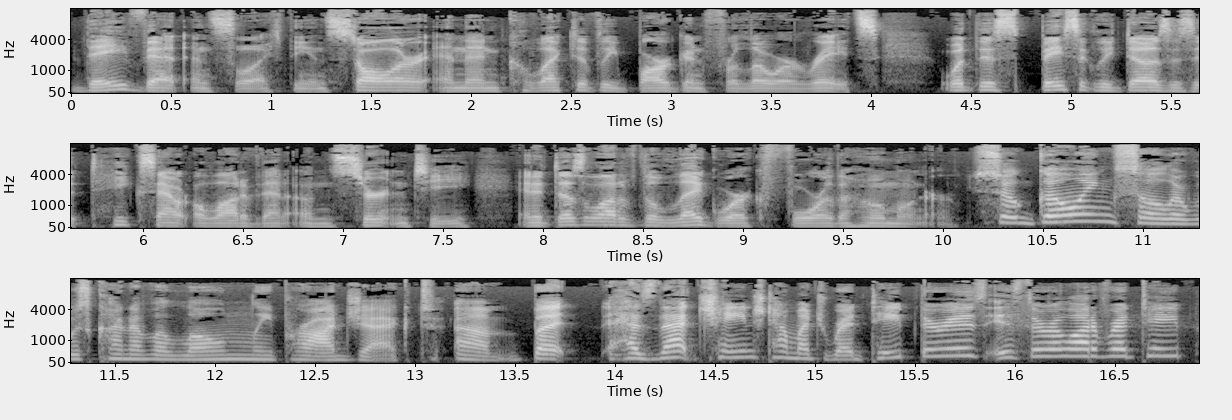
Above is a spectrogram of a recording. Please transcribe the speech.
They vet and select the installer and then collectively bargain for lower rates. What this basically does is it takes out a lot of that uncertainty and it does a lot of the legwork for the homeowner. So going solar was kind of a lonely project. Um, but has that changed how much red tape there is? Is there a lot of red tape?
